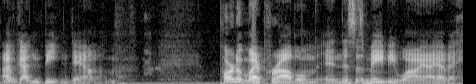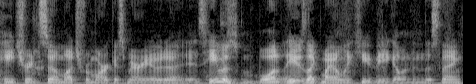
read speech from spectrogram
I've gotten beaten down. Part of my problem, and this is maybe why I have a hatred so much for Marcus Mariota, is he was one. He was like my only QB going in this thing,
